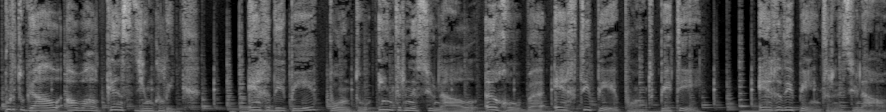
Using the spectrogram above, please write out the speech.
Portugal ao alcance de um clique. rdp.internacional.rtp.pt RDP Internacional.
